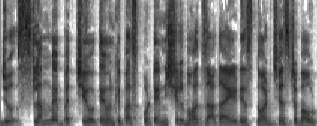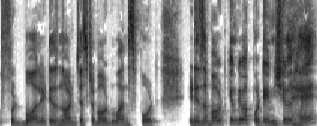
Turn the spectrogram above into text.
जो स्लम में बच्चे होते हैं, उनके पास पोटेंशियल बहुत ज़्यादा है। It is not just about football it is not just about one sport it is about कि उनके पास पोटेंशियल है,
